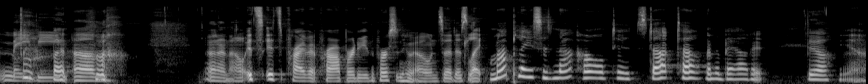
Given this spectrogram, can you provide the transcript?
maybe. But um I don't know. It's it's private property. The person who owns it is like, my place is not haunted. Stop talking about it. Yeah. Yeah.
